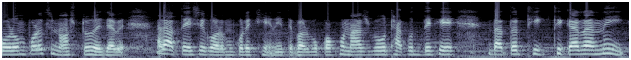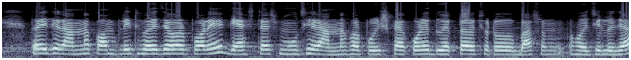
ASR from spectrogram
গরম পড়েছে নষ্ট হয়ে যাবে। আর রাতে এসে গরম করে খেয়ে নিতে পারব। কখন আসব ঠাকুর দেখে, তা তো ঠিক ঠিকানা নেই। তো এই যে রান্না কমপ্লিট হয়ে যাওয়ার পরে গ্যাস ট্যাস মুছে রান্নাঘর পরিষ্কার করে দু একটা ছোট বাসন হয়েছিল যা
